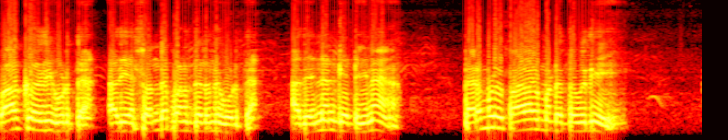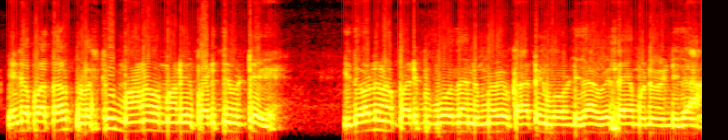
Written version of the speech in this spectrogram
வாக்குறுதி கொடுத்தேன். அது என் சொந்த பணத்திலிருந்து கொடுத்தேன். அது என்னன்னு கேட்டிங்கன்னா பெரம்பலூர் பாராளுமன்ற தொகுதி எங்கே பார்த்தாலும் ப்ளஸ் டூ மாணவ மாணவி படித்து விட்டு இதோட நான் படிப்பு போதும் நம்ம காட்டுக்கு போக வேண்டியதான் விவசாயம் பண்ண வேண்டியதான்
